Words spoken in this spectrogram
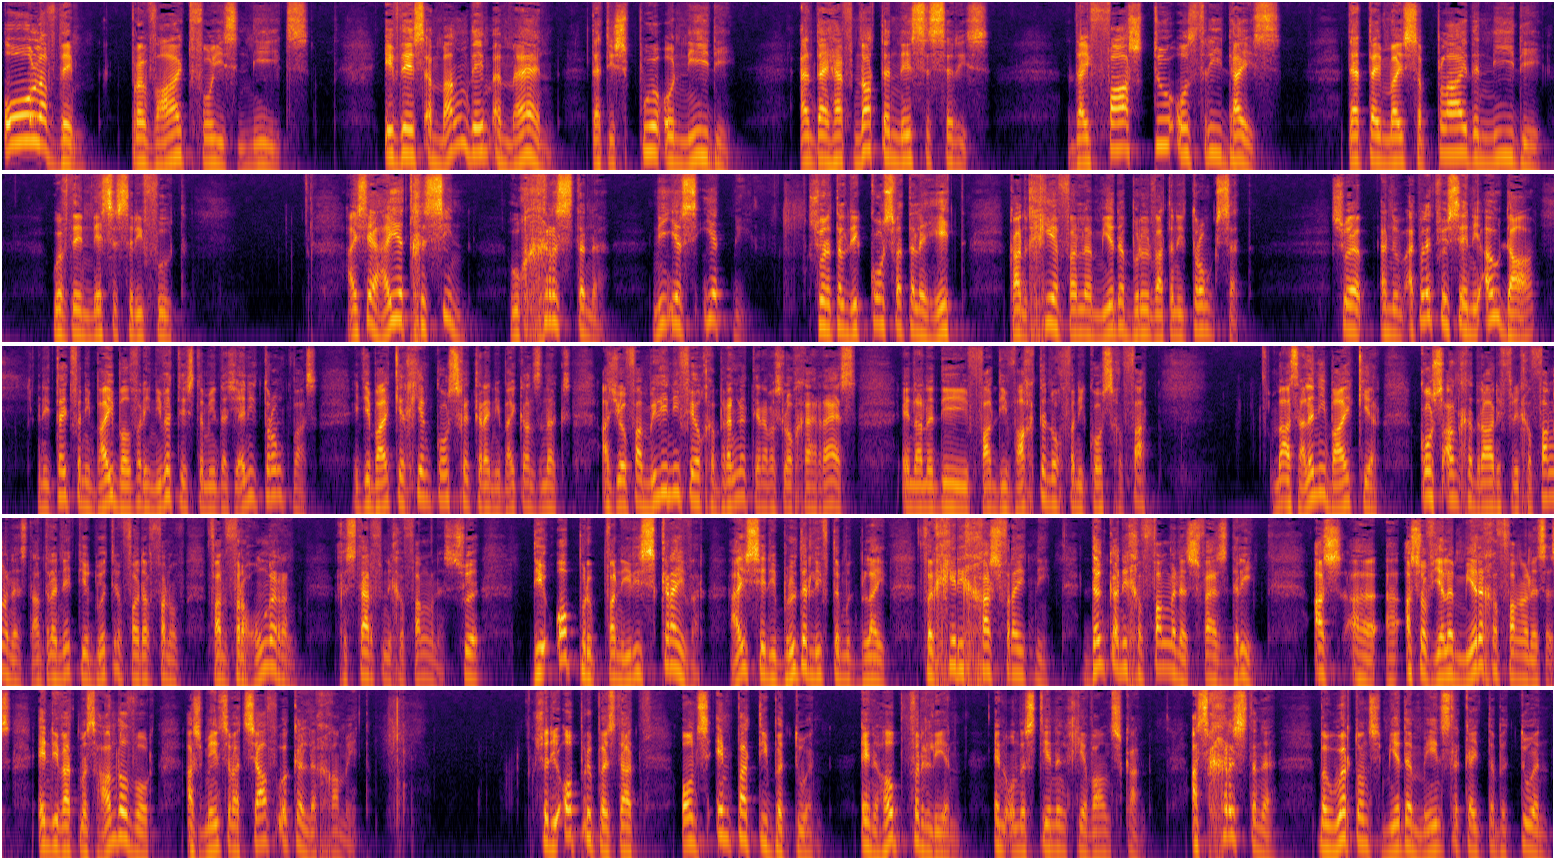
all of them provide for his needs. If there's among them a man that is poor or needy, and they have not the necessaries. They fast two or three days, that they may supply the needy with their necessary food. Hy sê hy het gesien hoe Christene nie eers eet nie sodat hulle die kos wat hulle het kan gee vir hulle medebroer wat in die tronk sit. So en ek wil net vir jou sê in die ou dae in die tyd van die Bybel van die Nuwe Testament as jy in die tronk was, het jy baie keer geen kos gekry nie, bykans niks. As jou familie nie vir jou gebring het en dan was hulle geres en dan het die van die wagte nog van die kos gevat. Maar as hulle nie baie keer kos aangedra het vir die gevangenes, dan het hulle net dood eenvoudig van van verhongering gesterf in die gevangenis. So die oproep van hierdie skrywer, hy sê die broederliefde moet bly. Vergeet die gasvryheid nie. Dink aan die gevangenis vers as uh, uh, asof 'n medegevangenes is en die wat mishandel word as mense wat self ook 'n liggaam het. So die oproep is dat ons empatie betoon en hulp verleen en ondersteuning gee waar ons kan. As Christene behoort ons medemenslikheid te betoon.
